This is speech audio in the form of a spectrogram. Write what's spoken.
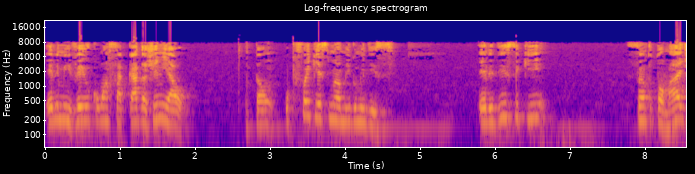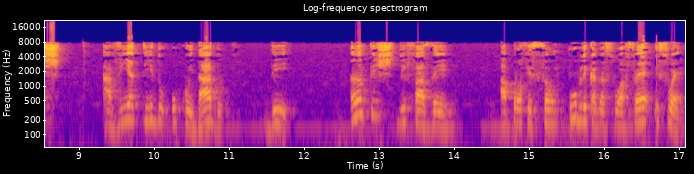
ele me veio com uma sacada genial. Então, o que foi que esse meu amigo me disse? Ele disse que Santo Tomás havia tido o cuidado de, antes de fazer a profissão pública da sua fé, isso é,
